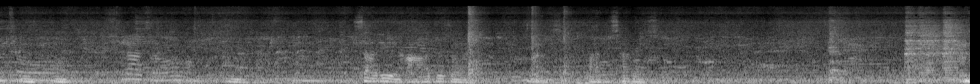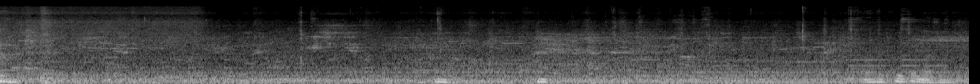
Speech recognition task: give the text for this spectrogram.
엄청 실하죠. 쌀이 아주. 맛- 맛이 살아있어. 아, 진짜 맛있어.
